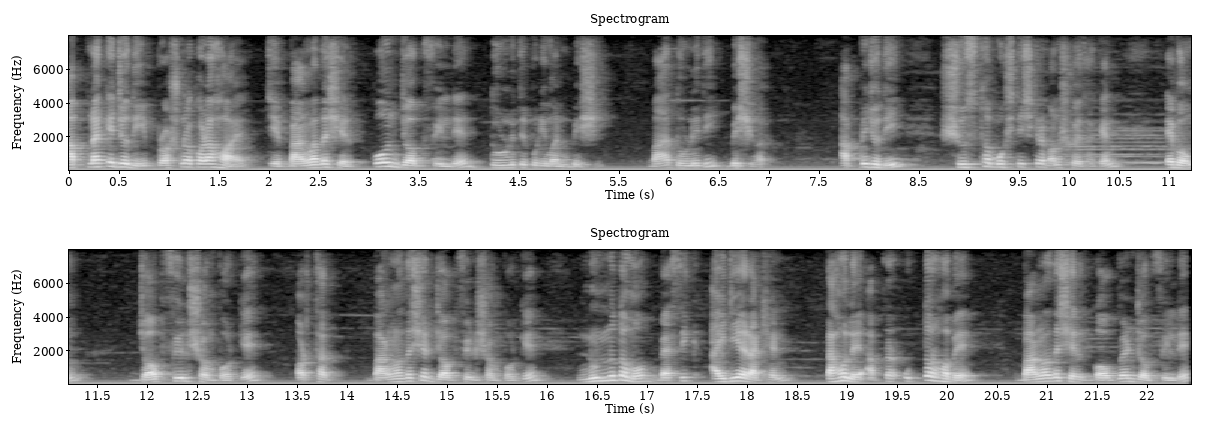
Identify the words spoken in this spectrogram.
আপনাকে যদি প্রশ্ন করা হয় যে বাংলাদেশের কোন জব ফিল্ডে দুর্নীতির পরিমাণ বেশি বা দুর্নীতি বেশি হয়, আপনি যদি সুস্থ মস্তিষ্কের মানুষ হয়ে থাকেন এবং জব ফিল্ড সম্পর্কে, অর্থাৎ বাংলাদেশের জব ফিল্ড সম্পর্কে ন্যূনতম বেসিক আইডিয়া রাখেন, তাহলে আপনার উত্তর হবে বাংলাদেশের গভর্নমেন্ট জব ফিল্ডে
